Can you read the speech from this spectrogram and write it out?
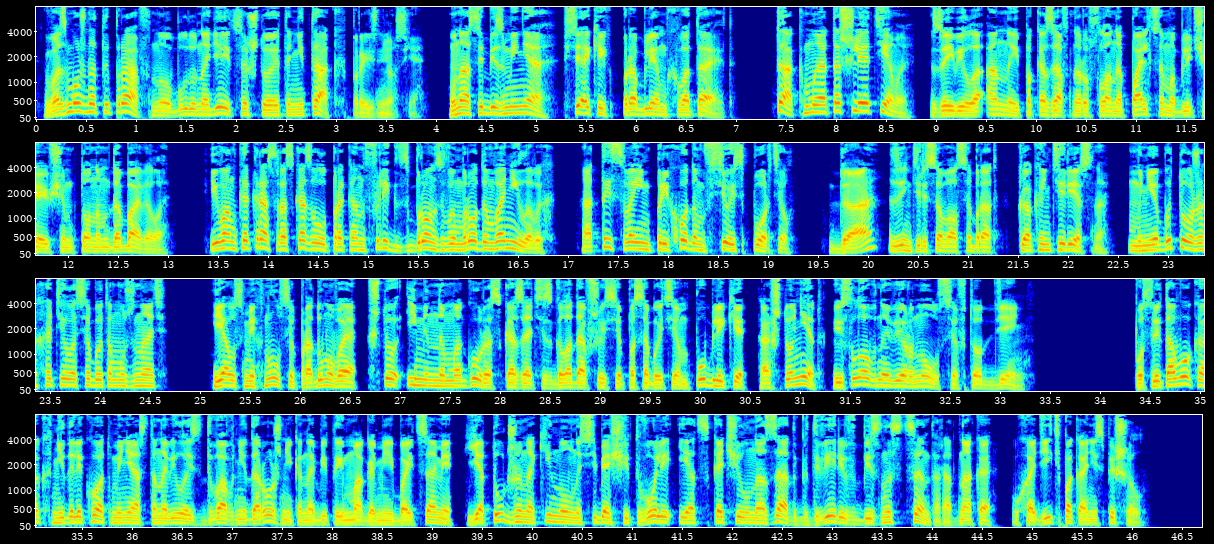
«Возможно, ты прав, но буду надеяться, что это не так», — произнес я. «У нас и без меня всяких проблем хватает». «Так, мы отошли от темы», — заявила Анна и, показав на Руслана пальцем, обличающим тоном добавила. Иван как раз рассказывал про конфликт с бронзовым родом Ваниловых, а ты своим приходом все испортил». «Да?» – заинтересовался брат. «Как интересно. Мне бы тоже хотелось об этом узнать». Я усмехнулся, продумывая, что именно могу рассказать изголодавшейся по событиям публике, а что нет, и словно вернулся в тот день. После того, как недалеко от меня остановилось два внедорожника, набитые магами и бойцами, я тут же накинул на себя щит воли и отскочил назад к двери в бизнес-центр, однако уходить пока не спешил.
